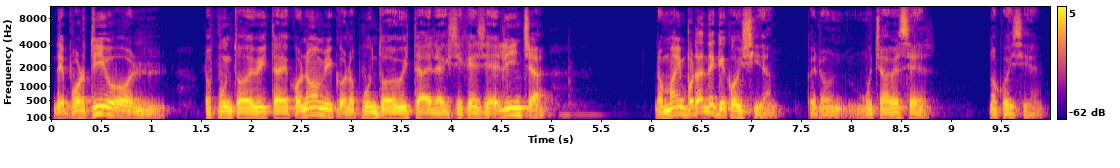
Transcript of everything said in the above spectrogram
deportivo, los puntos de vista económicos, los puntos de vista de la exigencia del hincha, lo más importante es que coincidan, pero muchas veces no coinciden.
